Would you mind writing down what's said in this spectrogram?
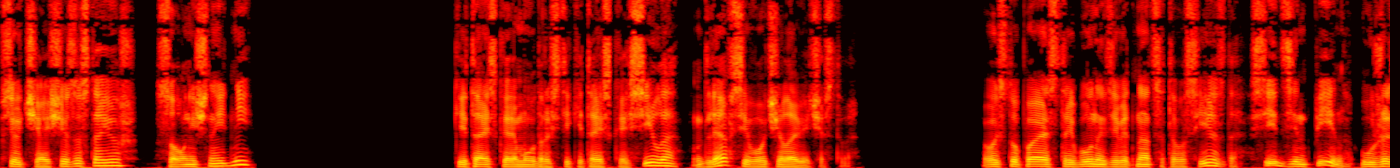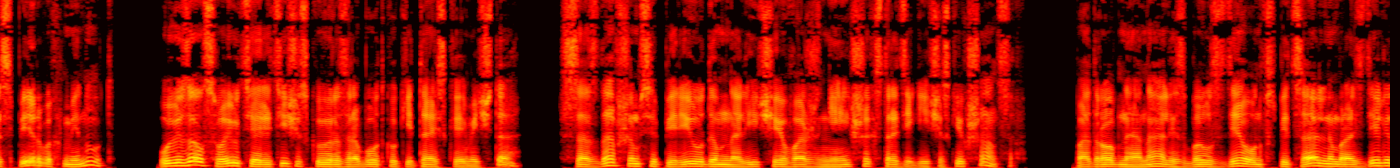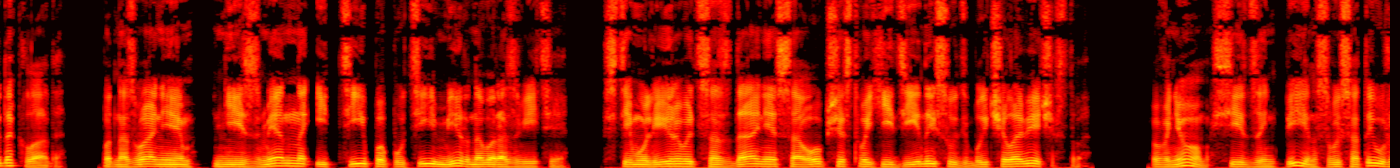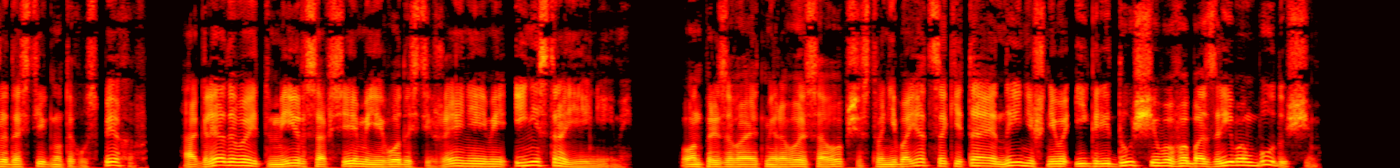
все чаще застаешь солнечные дни. Китайская мудрость и китайская сила для всего человечества. Выступая с трибуны 19-го съезда, Си Цзиньпин уже с первых минут увязал свою теоретическую разработку «Китайская мечта» с создавшимся периодом наличия важнейших стратегических шансов. Подробный анализ был сделан в специальном разделе доклада под названием «Неизменно идти по пути мирного развития, стимулировать создание сообщества единой судьбы человечества». В нем Си Цзиньпин с высоты уже достигнутых успехов оглядывает мир со всеми его достижениями и нестроениями. Он призывает мировое сообщество не бояться Китая нынешнего и грядущего в обозримом будущем.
